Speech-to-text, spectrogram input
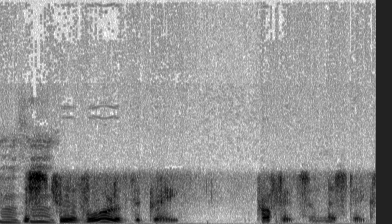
Mm-hmm. This is true of all of the great prophets and mystics.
